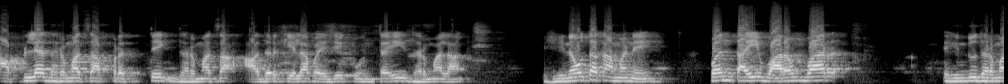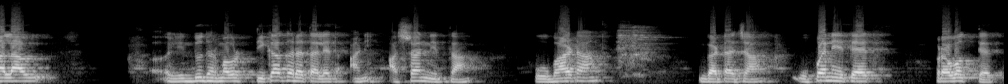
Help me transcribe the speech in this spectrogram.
आपल्या धर्माचा प्रत्येक धर्माचा आदर केला पाहिजे. कोणत्याही धर्माला हिनवता कामा नये. पण ताई वारंवार हिंदू धर्माला हिंदू धर्मावर टीका करत आल्यात आणि अशा नेता उभाटा गटाच्या उपनेत्या आहेत प्रवक्त्या आहेत.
